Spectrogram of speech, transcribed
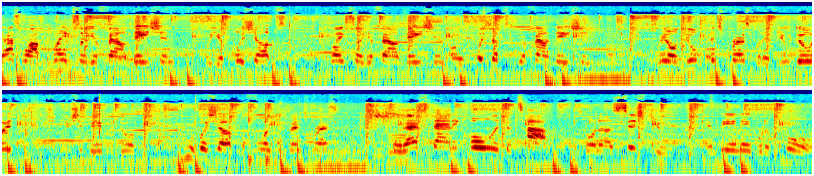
That's why planks are your foundation for your push-ups. Planks are your foundation, or push-ups is your foundation. We don't do bench press, but if you do it, you should be able to do a push-up before you bench press. So that static hole at the top is going to assist you in being able to pull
